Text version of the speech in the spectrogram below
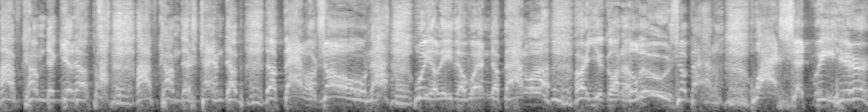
I've come to get up. I've come to stand up. The battle's on. We'll either win the battle or you're going to lose the battle. Why sit we here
